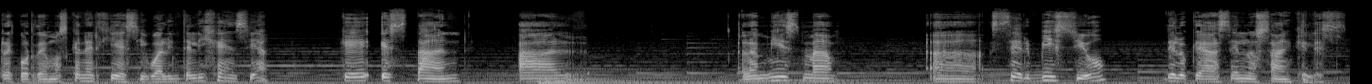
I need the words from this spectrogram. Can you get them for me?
recordemos que energía es igual a inteligencia, que están al, a la misma servicio de lo que hacen los ángeles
